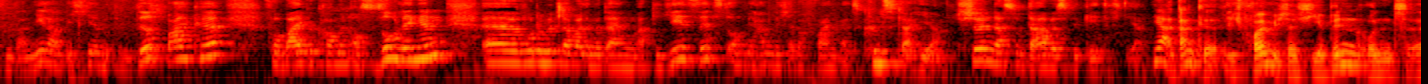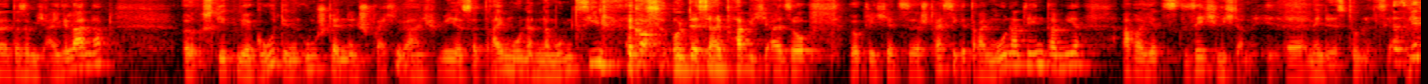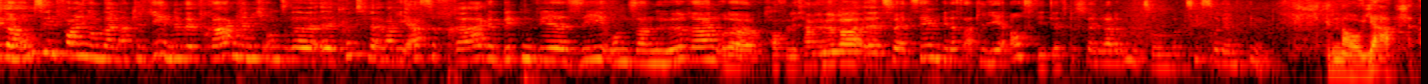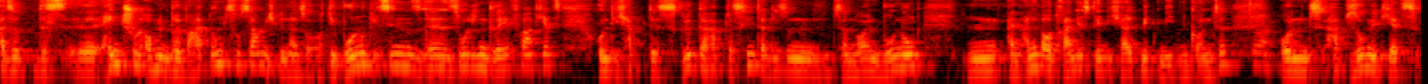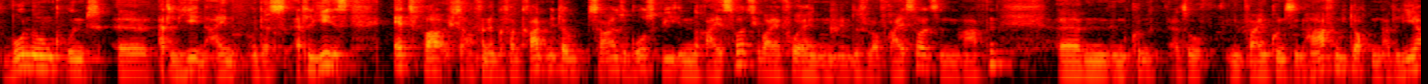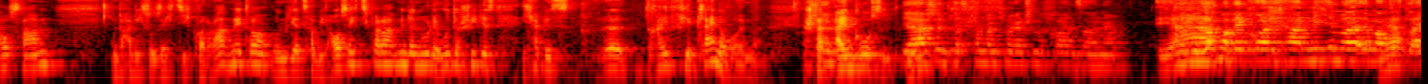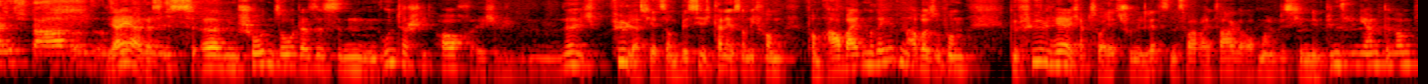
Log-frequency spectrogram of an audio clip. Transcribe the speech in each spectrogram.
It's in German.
Sitzen Daniela und ich hier mit dem Dirk Balke, vorbeigekommen aus Solingen, äh, wo du mittlerweile mit deinem Atelier sitzt und wir haben dich aber vor allem als Künstler hier. Schön, dass du da bist. Wie geht es dir? Ja, danke. Ich freue mich, dass ich hier bin und äh, dass ihr mich eingeladen habt. Äh, es geht mir gut, den Umständen entsprechend. Ich bin jetzt seit drei Monaten am Umziehen und deshalb habe ich also wirklich jetzt stressige drei Monate hinter mir. Aber jetzt sehe ich Licht am, äh, am Ende des Tunnels. Ja. Es geht beim Umziehen vor allem um dein Atelier. Ne? Wir fragen nämlich unsere äh, Künstler immer die erste Frage, bitten wir sie unseren Hörern oder hoffentlich haben Hörer äh, zu erzählen, wie das Atelier aussieht. Jetzt bist du ja gerade umgezogen. Wo ziehst du denn hin? Genau, ja. Also das äh, hängt schon auch mit dem privaten Um zusammen. Ich bin also auch, die Wohnung ist in äh, Solingen-Grefrath jetzt und ich habe das Glück gehabt, dass hinter diesem, dieser neuen Wohnung hm, ein Anbau dran ist, den ich halt mitmieten konnte ja. und habe somit jetzt Wohnung und äh, Atelier in einem. Und das Atelier ist etwa, ich sage von der Quadratmeterzahl so groß wie in Reisholz. Ich war ja vorher in, in Düsseldorf-Reisholz im Hafen ähm, im, also im Verein Kunst im Hafen, die dort ein Atelierhaus haben. Und da hatte ich so 60 Quadratmeter und jetzt habe ich auch 60 Quadratmeter. Nur der Unterschied ist, ich habe jetzt äh, drei, vier kleine Räume statt stimmt. einen großen. Ja, ne? stimmt, das kann manchmal ganz schön befreiend sein, ja. Ja. Man so Sachen mal wegräumen kann, nicht immer, immer ja. auf das gleiche Start und, und Ja, so ja, das ich. ist ähm, schon so, dass es einen Unterschied auch, ich, ne, ich fühle das jetzt so ein bisschen, ich kann jetzt noch nicht vom, vom Arbeiten reden, aber so vom Gefühl her, ich habe zwar jetzt schon die letzten zwei, drei Tage auch mal ein bisschen den Pinsel in die Hand genommen,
